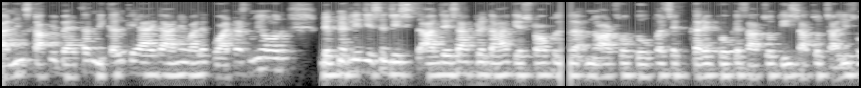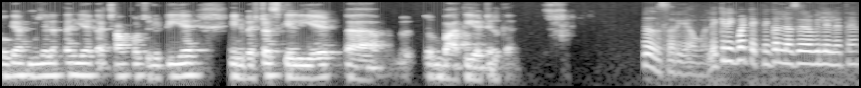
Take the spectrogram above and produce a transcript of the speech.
अर्निंग्स काफ़ी बेहतर निकल के आएगा आने वाले क्वार्टर्स में। और डेफिनेटली जिस जिस आज जैसा आपने कहा कि स्टॉक आठ सौ के ऊपर से करेक्ट होकर सात सौ तीस, सात सौ चालीस हो गया तो मुझे लगता है ये एक अच्छा अपॉर्चुनिटी है इन्वेस्टर्स के लिए बात ही एयरटेल का नज़रिया हुआ लेकिन एक बार टेक्निकल नज़र भी ले लेते हैं।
